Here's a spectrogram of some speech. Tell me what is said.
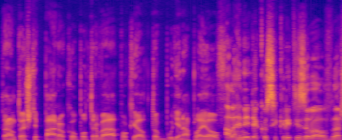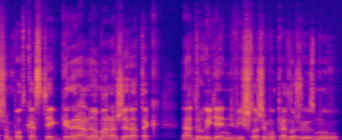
Tam, tam to ešte pár rokov potrvá, pokiaľ to bude na playoff. Ale hneď ako si kritizoval v našom podcaste generálneho manažera, tak na druhý deň vyšlo, že mu predložujú zmluvu.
